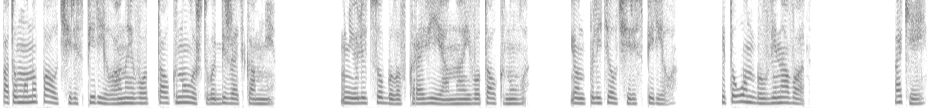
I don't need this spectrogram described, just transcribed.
Потом он упал через перила, она его оттолкнула, чтобы бежать ко мне. У нее лицо было в крови, она его толкнула. И он полетел через перила. Это он был виноват. Окей.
